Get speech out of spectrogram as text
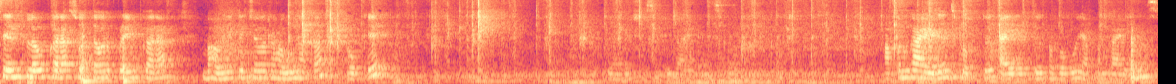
सेल्फ लव करा स्वतःवर प्रेम करा भावनिकेच्यावर राहू नका ओके गायडन्स आपण गायडन्स बघतोय. काय येतोय का बघूया आपण गायडन्स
